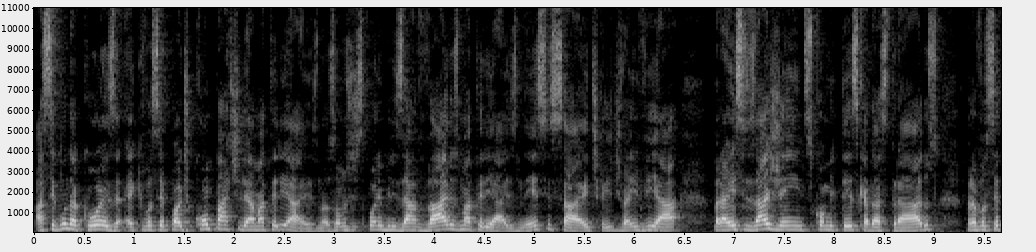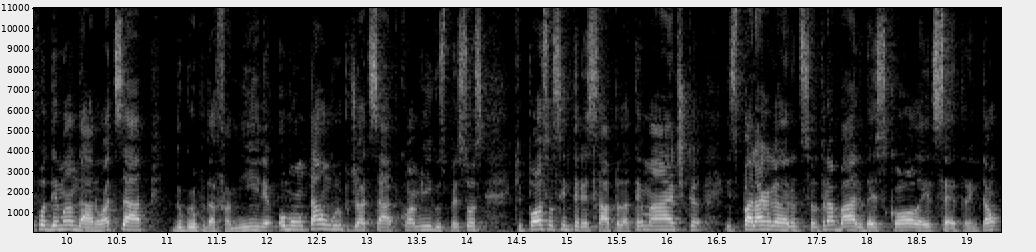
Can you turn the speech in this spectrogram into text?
A segunda coisa é que você pode compartilhar materiais. Nós vamos disponibilizar vários materiais nesse site que a gente vai enviar para esses agentes, comitês cadastrados, para você poder mandar no WhatsApp do grupo da família, ou montar um grupo de WhatsApp com amigos, pessoas que possam se interessar pela temática, espalhar com a galera do seu trabalho, da escola, etc. Então,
